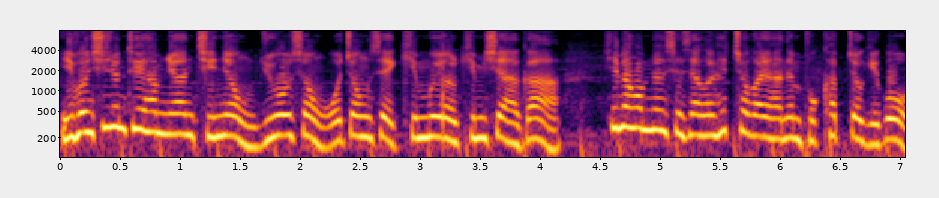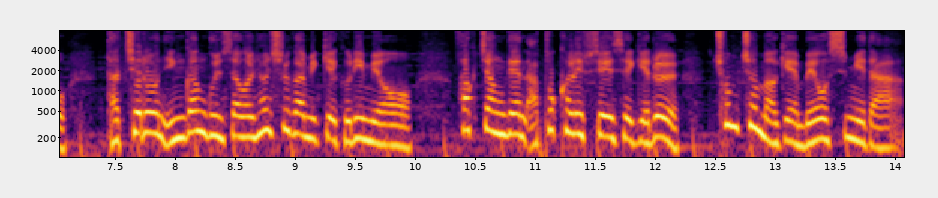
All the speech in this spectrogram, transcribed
이번 시즌2에 합류한 진영, 유호성, 오정색, 김무열, 김시아가 희망 없는 세상을 헤쳐가야 하는 복합적이고 다채로운 인간 군상을 현실감 있게 그리며 확장된 아포칼립스의 세계를 촘촘하게 메웠습니다.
